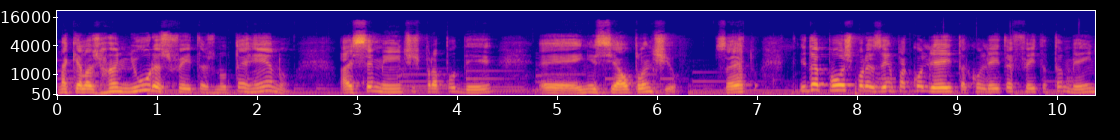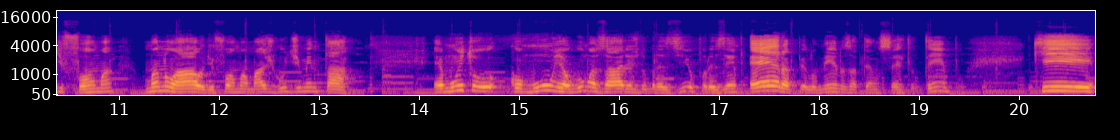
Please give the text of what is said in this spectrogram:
naquelas ranhuras feitas no terreno as sementes para poder é, iniciar o plantio, certo? E depois, por exemplo, a colheita. A colheita é feita também de forma manual, de forma mais rudimentar. É muito comum em algumas áreas do Brasil, por exemplo, era pelo menos até um certo tempo, que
